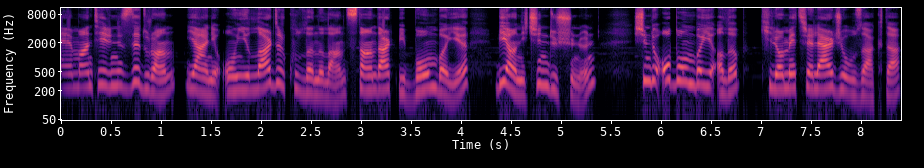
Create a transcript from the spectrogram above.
Envanterinizde duran yani 10 yıllardır kullanılan standart bir bombayı bir an için düşünün. Şimdi o bombayı alıp kilometrelerce uzakta,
